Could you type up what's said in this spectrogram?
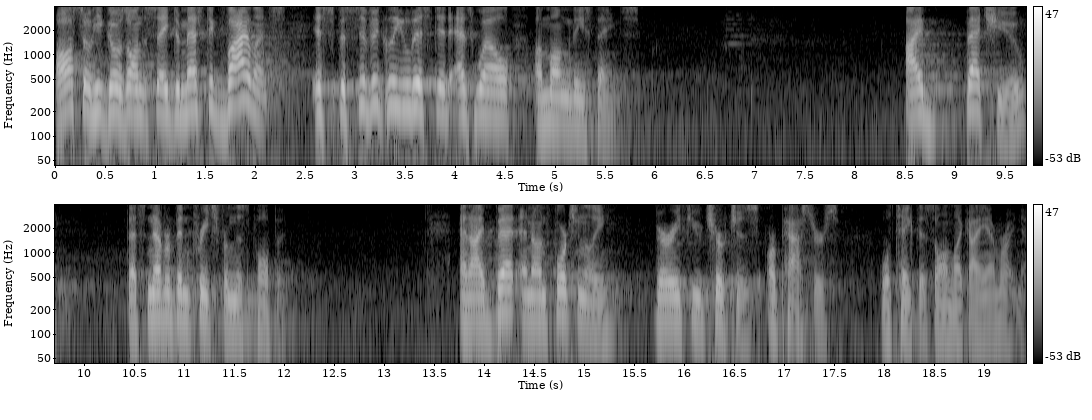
Also, he goes on to say domestic violence is specifically listed as well among these things. I bet you that's never been preached from this pulpit. And I bet, and unfortunately, very few churches or pastors will take this on like I am right now.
